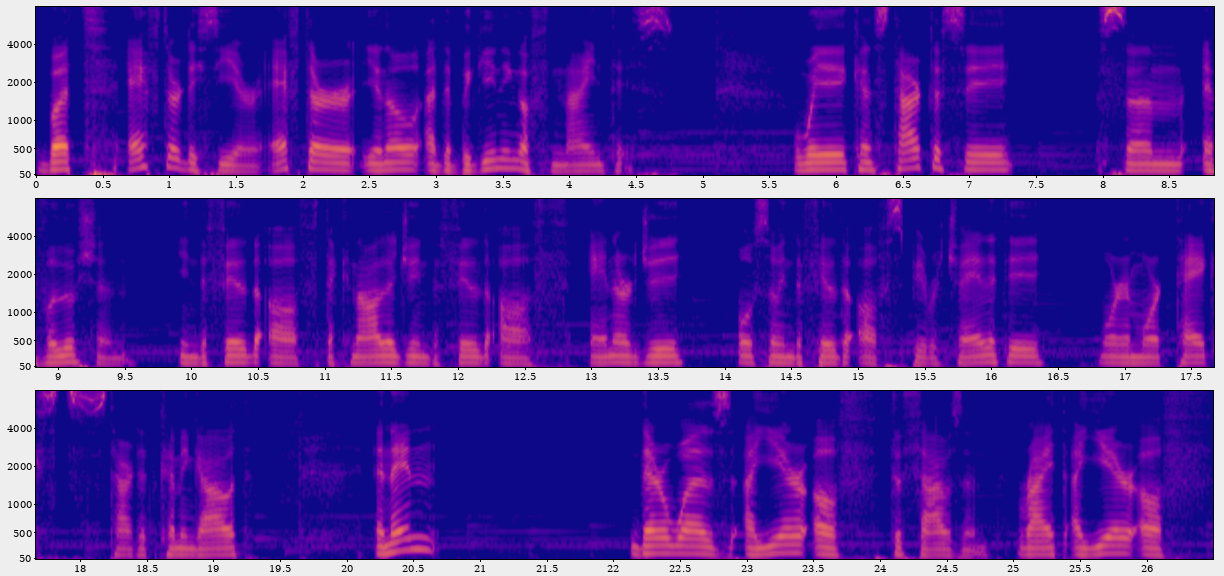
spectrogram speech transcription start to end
But after this year, after, you know, at the beginning of 90s, we can start to see some evolution in the field of technology, in the field of energy, also in the field of spirituality. More and more texts started coming out. And then there was a year of 2000, right? A year of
